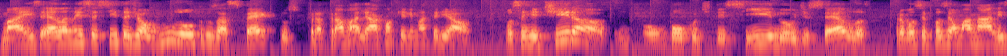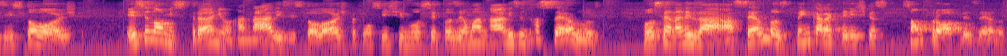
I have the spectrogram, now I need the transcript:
mas ela necessita de alguns outros aspectos para trabalhar com aquele material. Você retira um, um pouco de tecido ou de células para você fazer uma análise histológica. Esse nome estranho, análise histológica, consiste em você fazer uma análise das células. Você analisar, as células têm características que são próprias delas.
